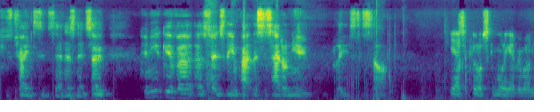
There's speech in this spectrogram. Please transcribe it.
much has changed since then, hasn't it? So, can you give a, a sense of the impact this has had on you, please, to start? Yes, of course. Good morning, everyone.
